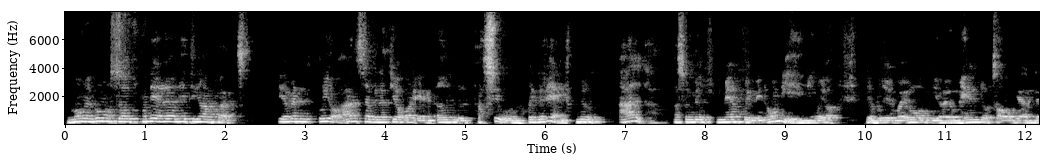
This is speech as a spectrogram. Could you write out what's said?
Många gånger så funderar jag lite grann på att ja, men, och jag anser väl att jag är en ödmjuk person generellt mot alla. Alltså mot människor i min omgivning. Och jag, jag bryr mig om, jag är omhändertagande,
